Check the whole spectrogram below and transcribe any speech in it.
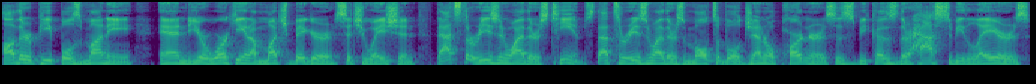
other people's money and you're working in a much bigger situation, that's the reason why there's teams. That's the reason why there's multiple general partners is because there has to be layers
